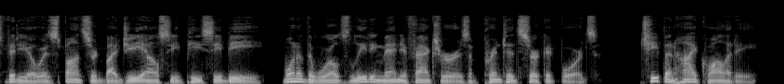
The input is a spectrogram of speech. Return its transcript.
video is sponsored by JLCPCB, one of the world's leading manufacturers of printed circuit boards. Cheap and high quality.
